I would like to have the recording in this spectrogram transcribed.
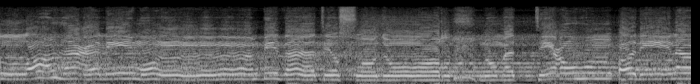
الله عليم بذات الصدور. نمتعهم قليلا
